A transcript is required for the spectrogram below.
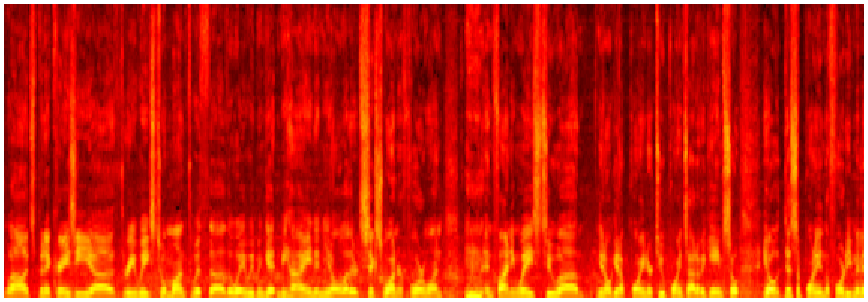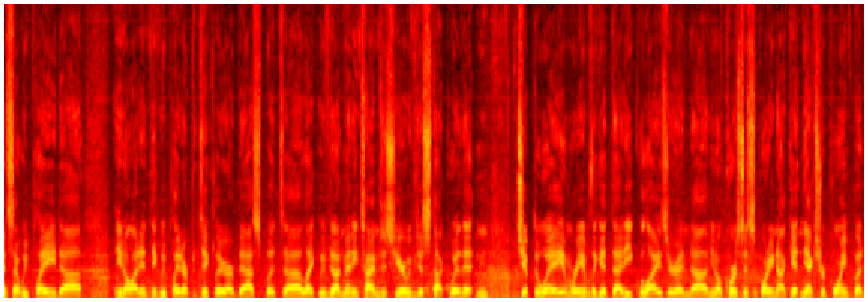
Well, it's been a crazy uh, three weeks to a month with uh, the way we've been getting behind, and you know whether it's six one or four one, and finding ways to uh, you know get a point or two points out of a game. So you know disappointing in the 40 minutes that we played. Uh, you know I didn't think we played our particularly our best, but uh, like we've done many times this year, we've just stuck with it and chipped away, and we're able to get that equalizer. And uh, you know of course disappointing not getting the extra point, but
